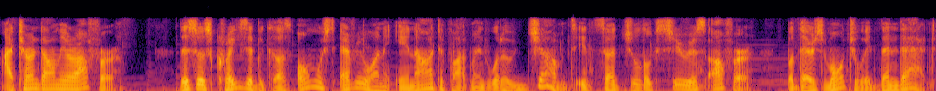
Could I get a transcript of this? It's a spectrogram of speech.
I turned down their offer. This was crazy because almost everyone in our department would have jumped in such a luxurious offer. But there's more to it than that.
